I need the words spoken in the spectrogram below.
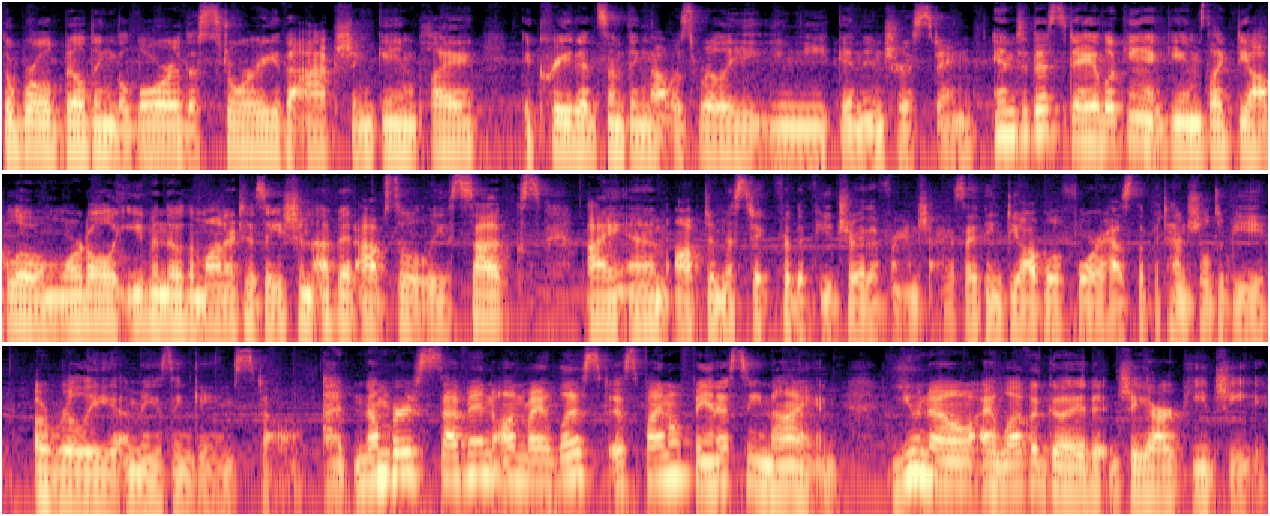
the world building, the lore, the story, the action, gameplay, it created something that was really unique and interesting. And to this day, looking at games like Diablo Immortal, even though the monetization of it absolutely sucks, I am optimistic for the future of the franchise. I think Diablo 4 has the potential to be a really amazing game still. At number seven on my list is Final Fantasy IX. You know, I love a good JRPG.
